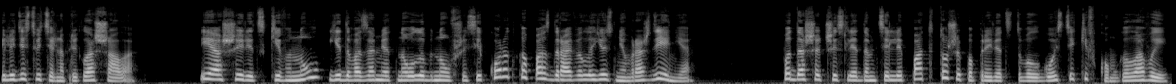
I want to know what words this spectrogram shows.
Или действительно приглашала. И Аширец кивнул, едва заметно улыбнувшись, и коротко поздравил ее с днем рождения. Подошедший следом телепат тоже поприветствовал гостя кивком головы.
